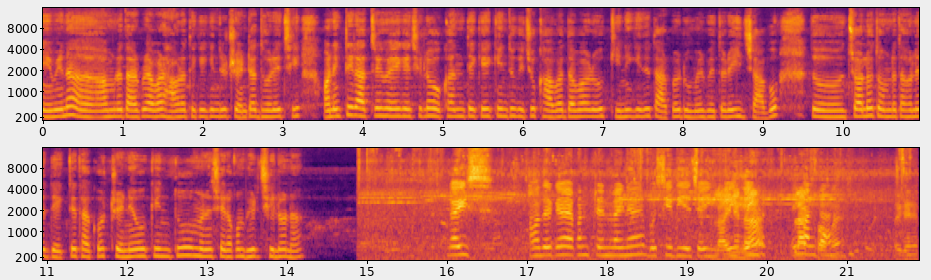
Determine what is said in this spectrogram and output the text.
নেমে না আমরা তারপরে আবার হাওড়া থেকে কিন্তু ট্রেনটা ধরেছি। অনেকটাই রাত্রে হয়ে গেছিল ওখান থেকে কিন্তু কিছু খাবার দাবারও কিনে কিন্তু তারপর রুমের ভেতরেই যাব। তো চলো তোমরা তাহলে দেখতে থাকো ট্রেনেও কিন্তু মানে সেরকম ভিড় ছিল না। গাইস আমাদেরকে এখন ট্রেন লাইনে বসিয়ে দিয়েছে এই প্ল্যাটফর্মে ওইখানে।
